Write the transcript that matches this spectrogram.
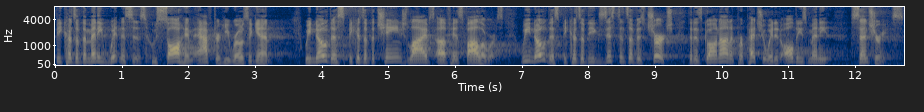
because of the many witnesses who saw him after he rose again. We know this because of the changed lives of his followers. We know this because of the existence of his church that has gone on and perpetuated all these many centuries.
